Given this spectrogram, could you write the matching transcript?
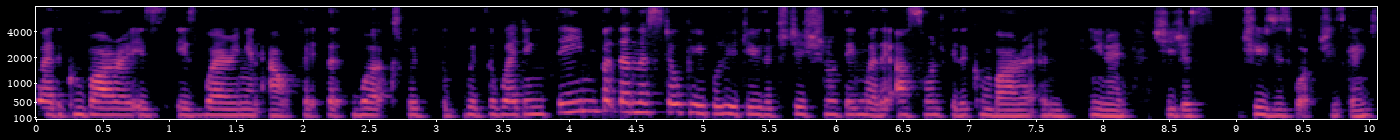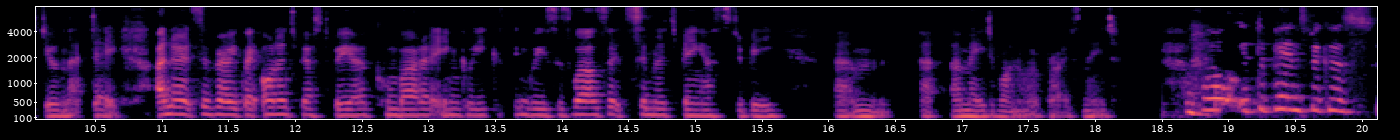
where the kumbara is is wearing an outfit that works with the, with the wedding theme. But then there's still people who do the traditional thing where they ask someone to be the kumbara, and you know she just chooses what she's going to do on that day. I know it's a very great honor to be asked to be a kumbara in Greek in Greece as well. So it's similar to being asked to be um, a, maid of honor or a bridesmaid. Well, it depends because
